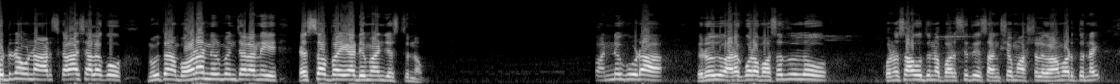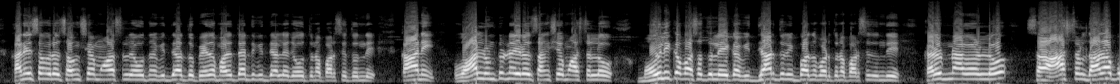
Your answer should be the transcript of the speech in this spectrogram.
ఒడ్డున ఉన్న ఆర్ట్స్ కళాశాలకు నూతన భవనాన్ని నిర్మించాలని ఎస్ఎఫ్ఐగా డిమాండ్ చేస్తున్నాం. అన్నీ కూడా ఈరోజు అరకొర వసతుల్లో కొనసాగుతున్న పరిస్థితి సంక్షేమ హాస్టల్ కనబడుతున్నాయి. కనీసం ఈరోజు సంక్షేమ హాస్టల్ చదువుతున్న విద్యార్థులు పేద మధ్యతరగతి విద్యార్థులు చదువుతున్న పరిస్థితి ఉంది. కానీ వాళ్ళు ఉంటున్న ఈరోజు సంక్షేమ హాస్టల్లో మౌలిక వసతులు లేక విద్యార్థులు ఇబ్బంది పడుతున్న పరిస్థితి ఉంది. కరీంనగర్లో హాస్టల్ దాదాపు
